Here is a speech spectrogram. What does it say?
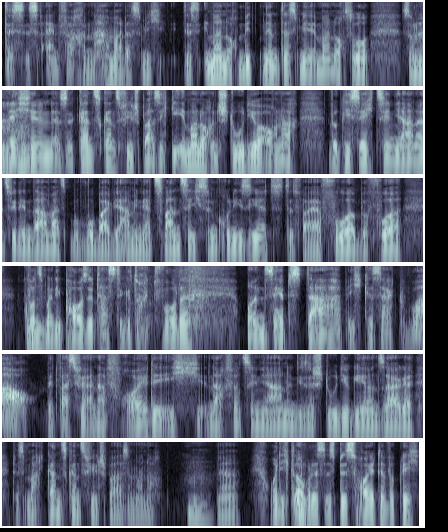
das ist einfach ein Hammer, dass mich das immer noch mitnimmt, dass mir immer noch so, so ein Lächeln, also ganz, ganz viel Spaß. Ich gehe immer noch ins Studio, auch nach wirklich 16 Jahren, als wir den damals, wobei wir haben ihn ja 20 synchronisiert. Das war ja vor, bevor kurz mhm. mal die Pause-Taste gedrückt wurde. Und selbst da habe ich gesagt, wow, mit was für einer Freude ich nach 14 Jahren in dieses Studio gehe und sage, das macht ganz, ganz viel Spaß immer noch. Hm. Ja. Und ich glaube, das ist bis heute wirklich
